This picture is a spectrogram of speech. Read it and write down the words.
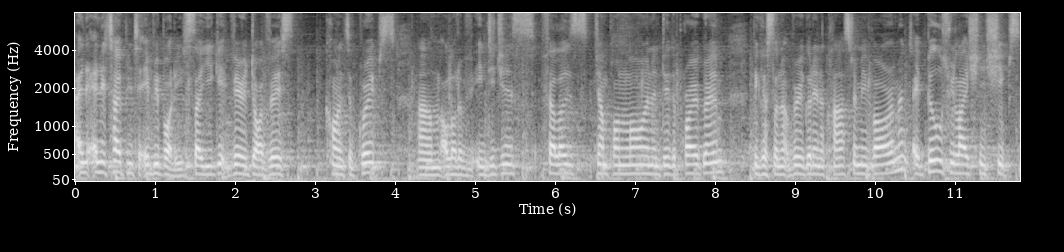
and, and it's open to everybody. So you get very diverse kinds of groups. Um, a lot of Indigenous fellows jump online and do the program because they're not very good in a classroom environment. It builds relationships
